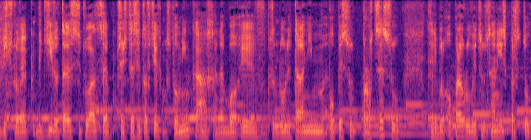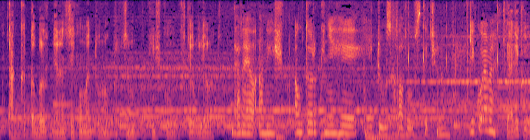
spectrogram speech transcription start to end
Když člověk vidí do té situace, přečte si to v těch vzpomínkách nebo i v tom detailním popisu procesu, který byl opravdu vycucaný z prstu, tak to byl jeden z těch momentů, no, proč jsem knížku chtěl udělat. Daniel Aniš, autor knihy Jdu s hlavou styčenou. Děkujeme. Já děkuji.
